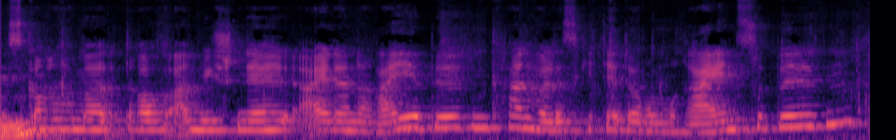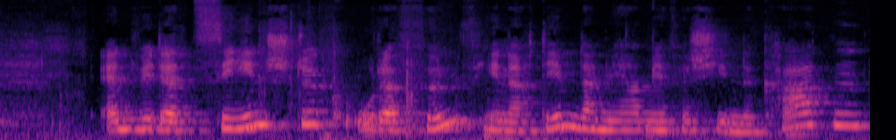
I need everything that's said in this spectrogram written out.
Es kommt nochmal darauf an, wie schnell einer eine Reihe bilden kann, weil es geht ja darum, Reihen zu bilden. Entweder zehn Stück oder fünf, je nachdem. Dann wir haben hier verschiedene Karten.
